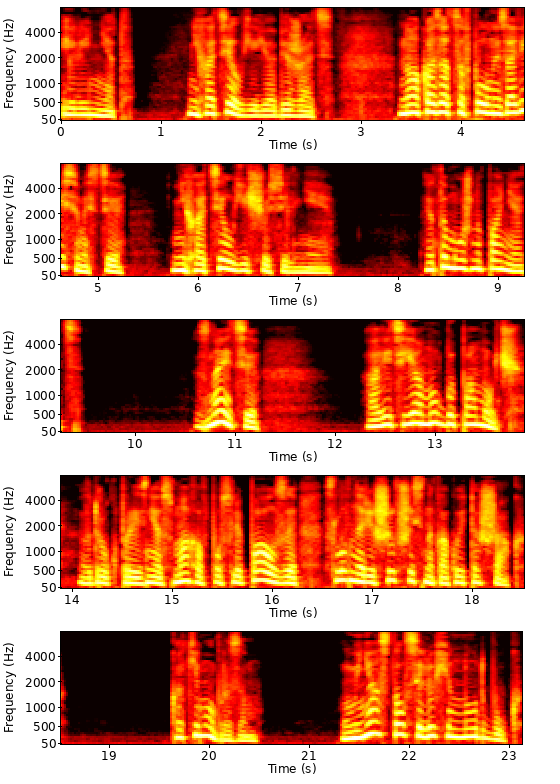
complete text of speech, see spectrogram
или «нет». Не хотел ее обижать. Но оказаться в полной зависимости не хотел еще сильнее. Это можно понять. Знаете, а ведь я мог бы помочь, вдруг произнес Махов после паузы, словно решившись на какой-то шаг. Каким образом? У меня остался Лёхин ноутбук.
